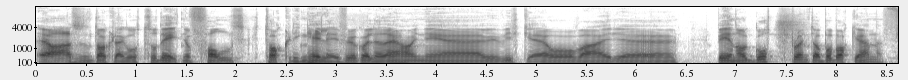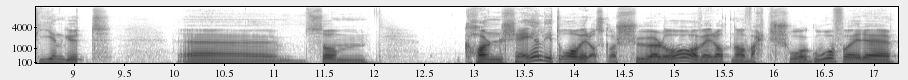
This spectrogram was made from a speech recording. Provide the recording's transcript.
Ja, jeg syns han takler godt. Så det er ikke noe falsk takling heller, for å kalle det Han er, virker å være eh, beina godt planta på bakken. Fin gutt. Eh, som kanskje er litt overraska sjøl òg over at han har vært så god. For eh,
